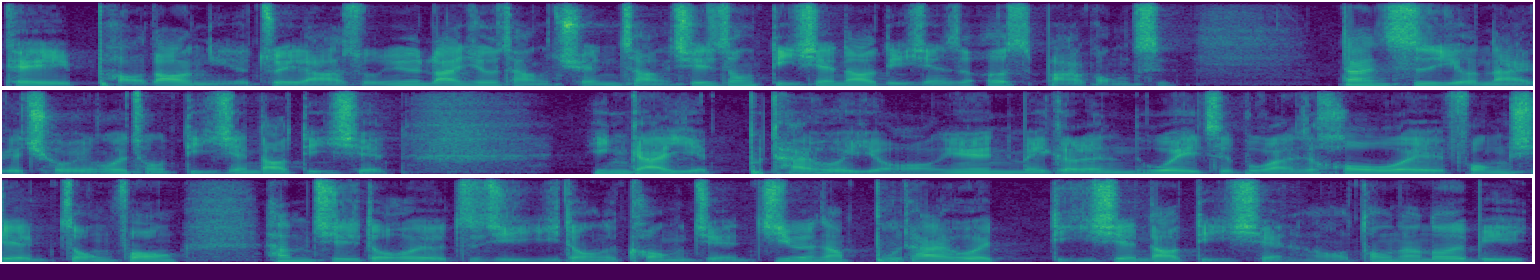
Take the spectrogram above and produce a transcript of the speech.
可以跑到你的最大速，因为篮球场全场其实从底线到底线是二十八公尺，但是有哪个球员会从底线到底线？应该也不太会有，因为每个人位置，不管是后卫、锋线、中锋，他们其实都会有自己移动的空间，基本上不太会底线到底线哦，通常都会比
